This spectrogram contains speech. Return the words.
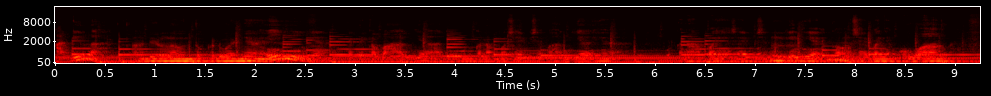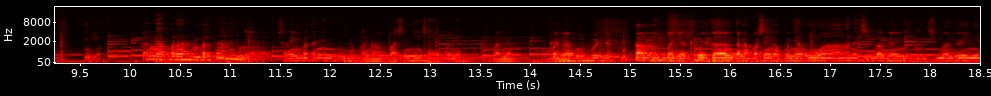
adil lah. Adil lah untuk keduanya ya. iya ketika bahagia adil. Kenapa saya bisa bahagia ya? Kenapa ya saya bisa begini ya? Kalau saya banyak uang gitu kan nggak pernah bertanya. Sering bertanya dulu kenapa sih nih saya banyak banyak banyak kenapa banyak utang banyak hutang kenapa saya nggak punya uang dan sebagainya dan sebagainya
